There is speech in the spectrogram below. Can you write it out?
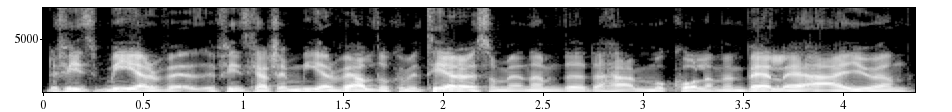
det finns mer, det finns kanske mer väldokumenterade som jag nämnde, det här Mokola Mbele är ju en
